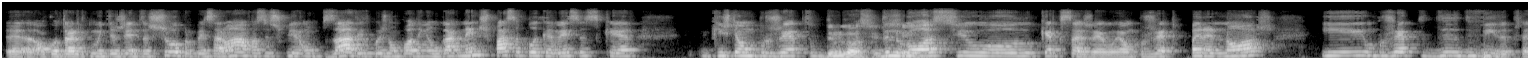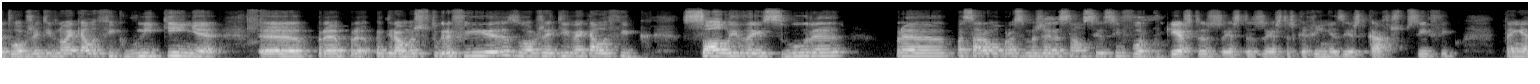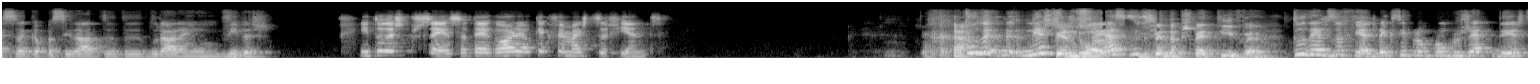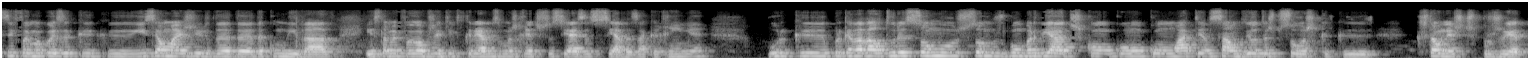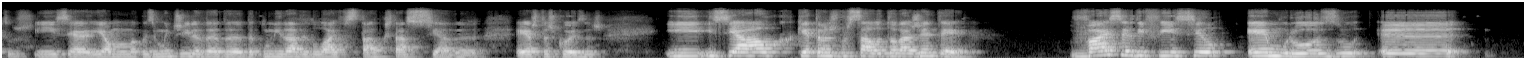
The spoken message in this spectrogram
Uh, ao contrário do que muita gente achou, porque pensaram, ah, vocês escolheram um pesado e depois não podem alugar, nem nos passa pela cabeça sequer que isto é um projeto de negócio, de negócio ou quer que seja, é, é um projeto para nós e um projeto de, de, vida. Portanto, o objetivo não é que ela fique bonitinha uh, para, para, para, tirar umas fotografias, o objetivo é que ela fique sólida e segura para passar a uma próxima geração, se assim for, porque estas, estas, estas carrinhas e este carro específico têm essa capacidade de, de durarem vidas. E todo este processo até agora, o que é que foi mais desafiante? Tudo, nestes depende, processos, do, depende da perspectiva. Tudo é desafiante, tem que ser para um, para um projeto destes e foi uma coisa que, que isso é o mais giro da, da, da, comunidade. Esse também foi o objetivo de criarmos umas redes sociais associadas à carrinha, porque, porque a dada altura somos, somos bombardeados com, com, com a atenção de outras pessoas que, que, que estão nestes projetos e isso é, é uma coisa muito gira da, da, da comunidade e do lifestyle que está associada a estas coisas. E, e se há algo que é transversal a toda a gente é vai ser difícil, é amoroso, uh,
